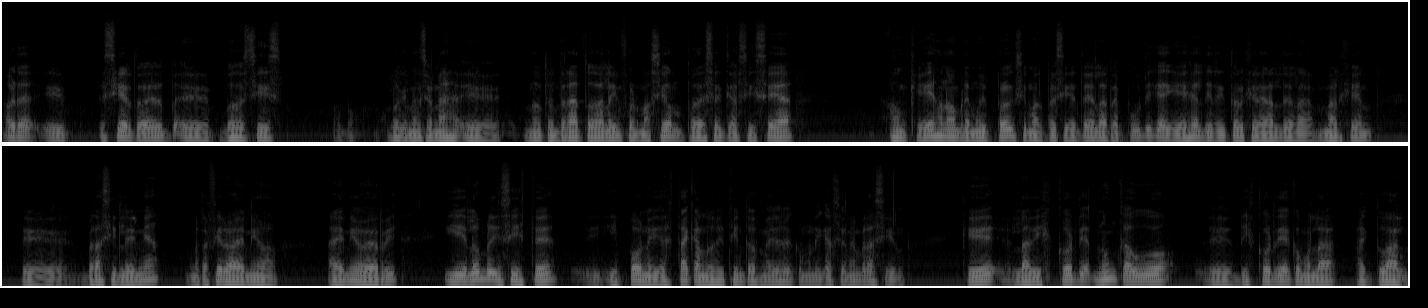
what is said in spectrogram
Ahora, eh, es cierto, eh, eh, vos decís, lo que mencionás, no tendrá toda la información, puede ser que así sea, aunque es un hombre muy próximo al presidente de la República y es el director general de la margen brasileña, me refiero a Enio, a Berri, y el hombre insiste y, pone y destacan los distintos medios de comunicación en Brasil que la discordia, nunca hubo eh, discordia como la actual.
